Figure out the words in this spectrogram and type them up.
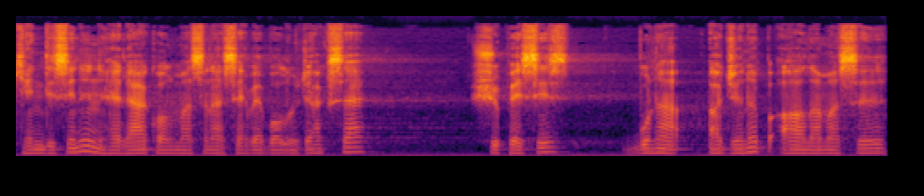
kendisinin helak olmasına sebep olacaksa şüphesiz buna acınıp ağlaması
